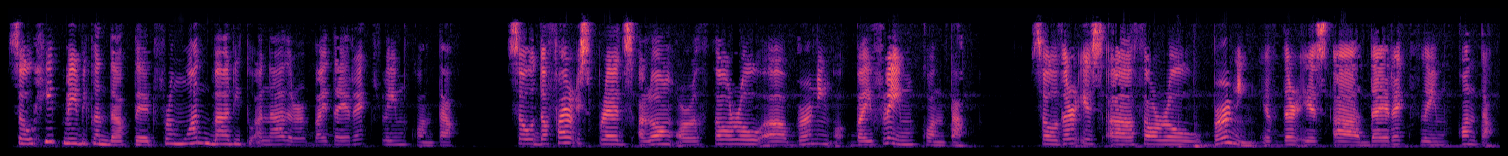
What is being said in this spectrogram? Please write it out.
So heat may be conducted from one body to another by direct flame contact. So the fire spreads along or thorough uh, burning by flame contact. So there is a thorough burning if there is a direct flame contact.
